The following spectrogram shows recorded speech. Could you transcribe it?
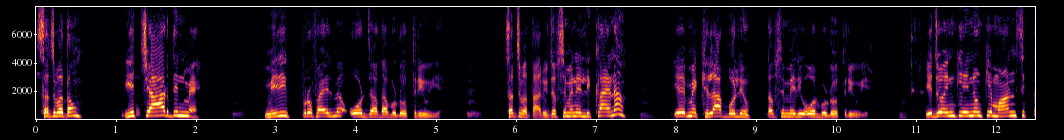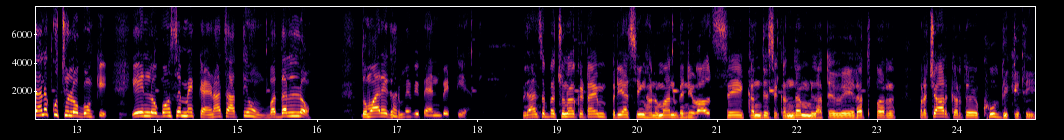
सच बताऊँ ये चार दिन में हम्म। मेरी प्रोफ़ाइल में और ज़्यादा बढ़ोतरी हुई है हम्म। सच बता रही हूँ जब से मैंने लिखा है ना हम्म। ये मैं खिलाफ बोली हूँ तब से मेरी और बढ़ोतरी हुई है ये जो इनकी इनकी मानसिकता है ना कुछ लोगों की ये इन लोगों से मैं कहना चाहती हूँ बदल लो। तुम्हारे घर में भी बहन बेटी है। विधानसभा चुनाव के टाइम प्रिया सिंह हनुमान बेनीवाल से कंधे से कंधम मिलाते हुए रथ पर प्रचार करते हुए खूब दिखी थी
